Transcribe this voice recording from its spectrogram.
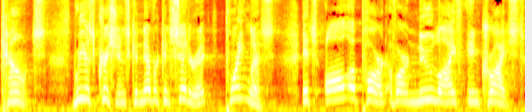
counts. We as Christians can never consider it pointless. It's all a part of our new life in Christ.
